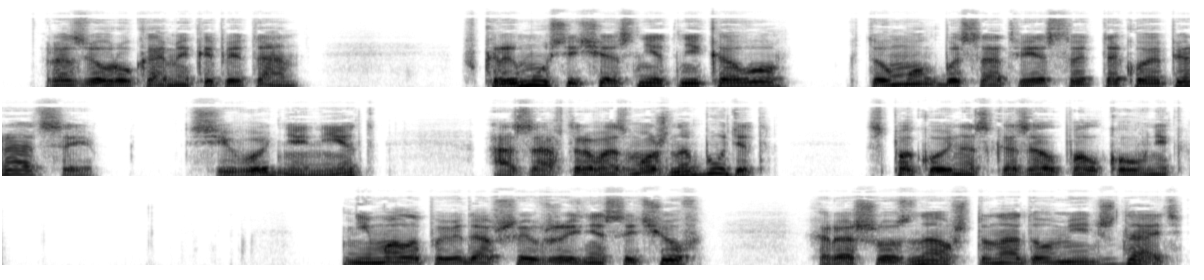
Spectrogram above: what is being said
— развел руками капитан. «В Крыму сейчас нет никого, кто мог бы соответствовать такой операции. Сегодня нет, а завтра, возможно, будет», — спокойно сказал полковник. Немало повидавший в жизни Сычев хорошо знал, что надо уметь ждать,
